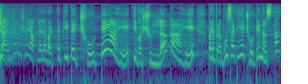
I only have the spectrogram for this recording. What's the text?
ज्यांच्याविषयी आपल्याला वाटतं की ते छोटे आहेत किंवा क्षुल्लक आहेत पण प्रभूसाठी हे छोटे नसतात.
